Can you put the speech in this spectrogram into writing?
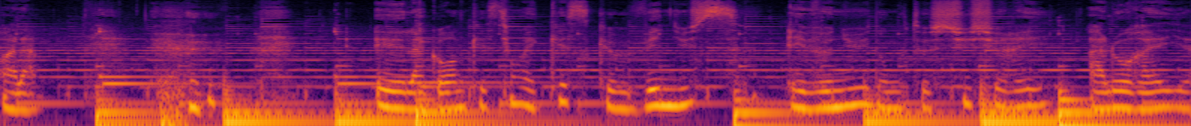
voilà. Et la grande question est qu'est-ce que Vénus est venue donc te susurrer à l'oreille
